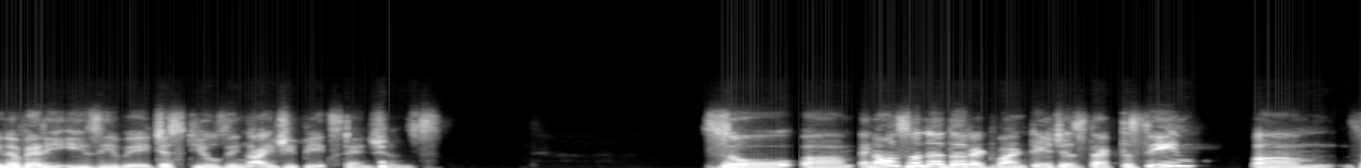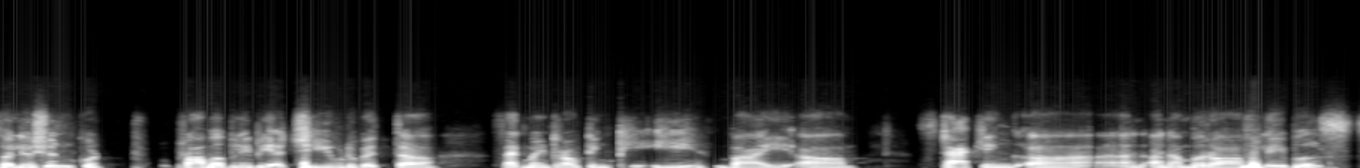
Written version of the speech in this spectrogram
in a very easy way, just using IGP extensions. So, um, and also another advantage is that the same um, solution could probably be achieved with uh, segment routing TE by uh, stacking uh, a, a, number of labels.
